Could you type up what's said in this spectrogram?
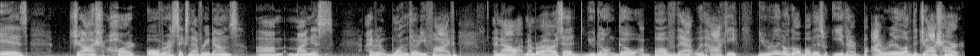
is Josh Hart over six and a half rebounds, um, minus. I have it at 135. And now, remember how I said you don't go above that with hockey? You really don't go above this either. But I really love the Josh Hart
